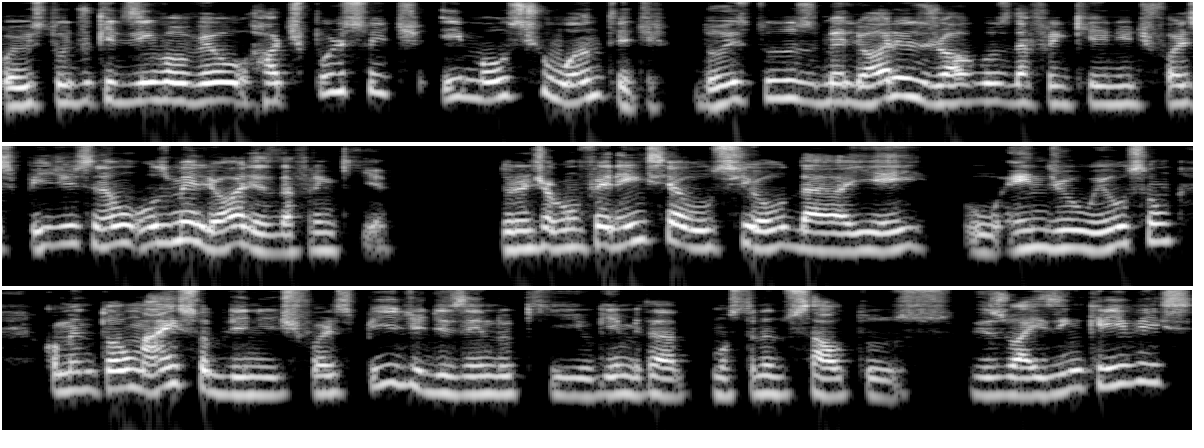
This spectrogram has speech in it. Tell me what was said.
foi o estúdio que desenvolveu Hot Pursuit e Most Wanted, dois dos melhores jogos da franquia Need for Speed, se não os melhores da franquia. Durante a conferência, o CEO da EA, o Andrew Wilson, comentou mais sobre Need for Speed, dizendo que o game está mostrando saltos visuais incríveis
